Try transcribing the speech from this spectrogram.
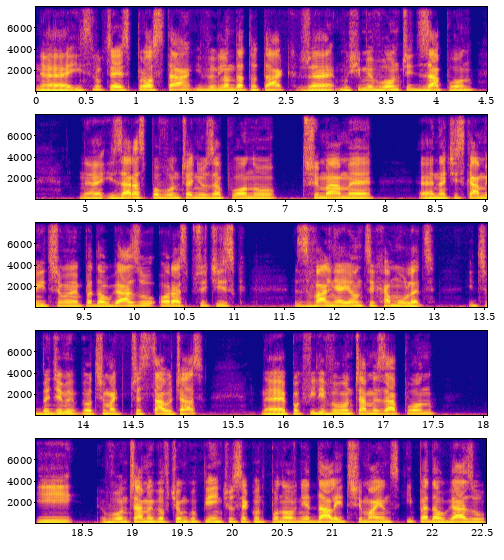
E, Instrukcja jest prosta i wygląda to tak, że musimy włączyć zapłon e, i zaraz po włączeniu zapłonu trzymamy, e, naciskamy i trzymamy pedał gazu oraz przycisk zwalniający hamulec i będziemy go trzymać przez cały czas. E, Po chwili wyłączamy zapłon i włączamy go w ciągu 5 sekund ponownie, dalej trzymając i pedał gazu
